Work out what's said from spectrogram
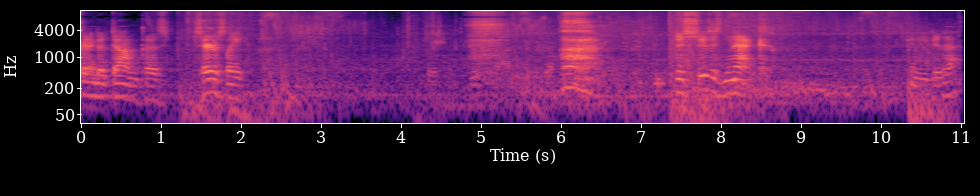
And gonna go dumb, because, seriously. Just shoot his neck. Can you do that?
